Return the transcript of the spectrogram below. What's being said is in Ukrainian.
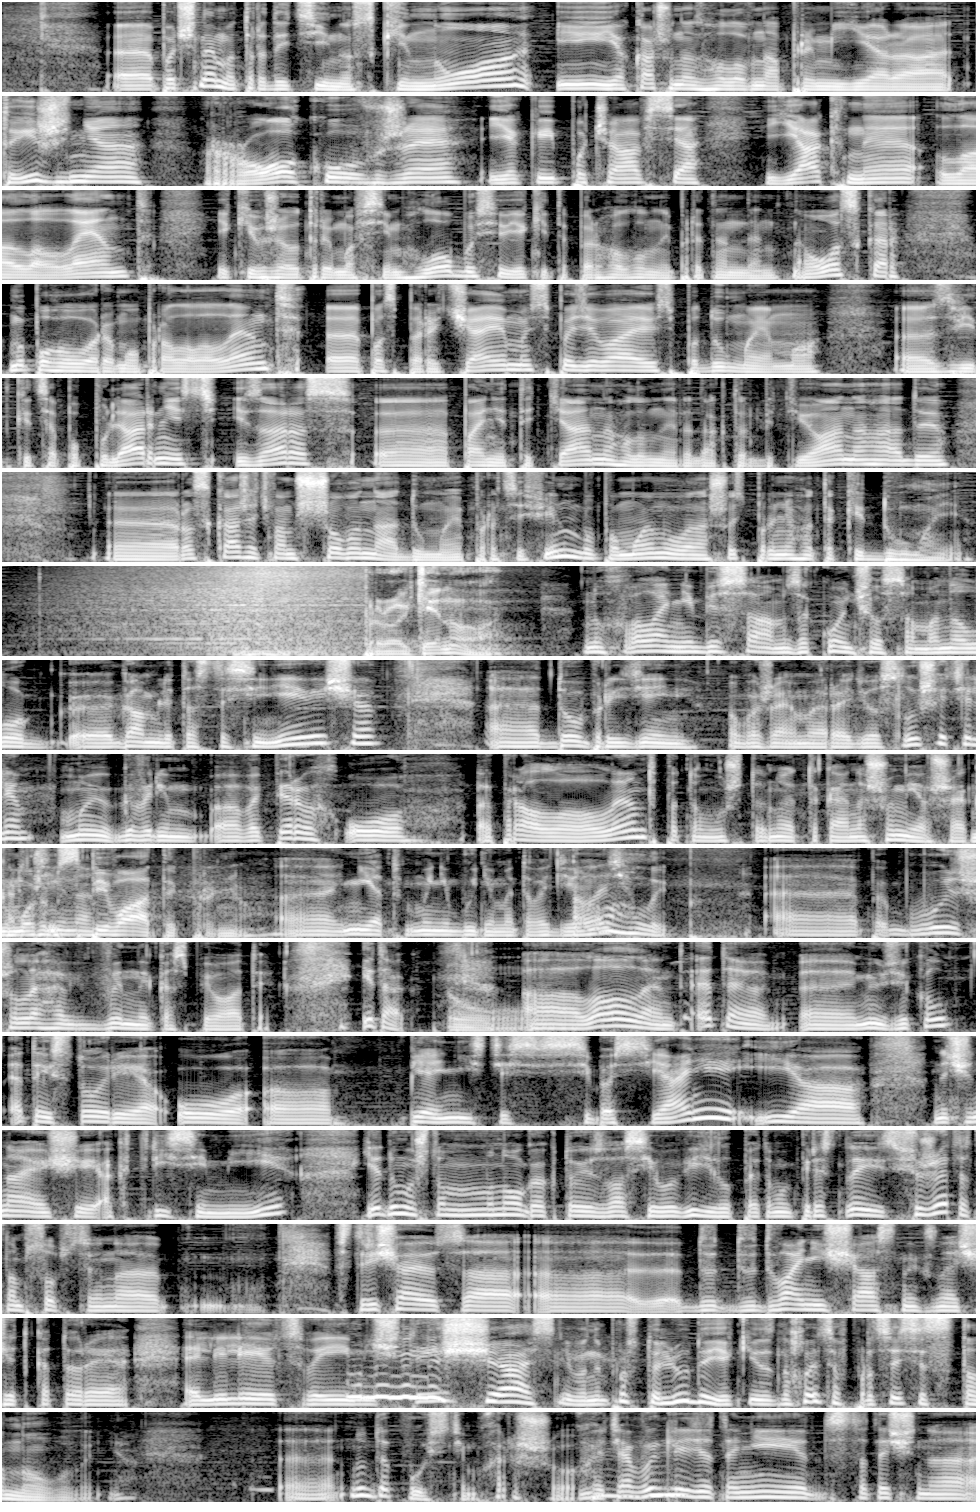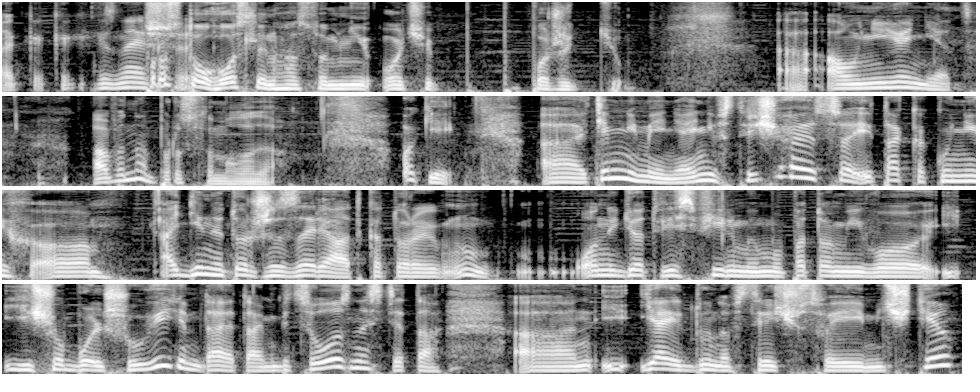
Е, Почнемо традиційно з кіно. І яка ж у нас головна прем'єра тижня, року вже, який почався, як не «Ла Ла Ленд», який вже отримав сім глобусів, який тепер головний претендент на Оскар. Ми поговоримо про «Ла Ла Ленд», е, посперечаємось, сподіваюсь, подумаємо, е, звідки ця популярність. І зараз пані Тетяна, головний редактор BTUA, нагадую, розкаже вам, що вона думає про цей фільм, бо, по-моєму, вона щось про нього таки думає. Про кіно. Ну, хвала небесам, закончился монолог э, Гамлета Стасиневича. Э, Добрый день, уважаемые радиослушатели. Мы говорим, э, во-первых, о э, про La La Land, потому что ну, это такая нашумевшая Ми картина. можемо співати про нього. Э, Нет, мы не будем этого А делать. могли б. Э, Будеш Олега Винника співати. Итак, О. А, La La Land – это э, мюзикл, это история о э, пианисте Себастьяне и о начинающей актрисе Мии. Я думаю, что много кто из вас его видел, поэтому перес... да и сюжеты там, собственно, м, встречаются э, д- д- два несчастных, значит, которые лелеют свои Ну, Вони мечты. не нещасні, вони просто люди, які знаходяться в процесі становлення. Э, ну, допустим, хорошо. Хотя Мгм. выглядят они достаточно, как, как знаешь, Просто у Гослінга сумні очі п- по життю. А а у нее нет. А вона просто молода. Окей. А, Тем не менее, они встречаются, и так как у них э, один и тот же заряд, который, ну, он идет весь фильм, и мы потом его еще больше увидим, да, это амбициозность, это а, я иду навстречу своей мечте,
